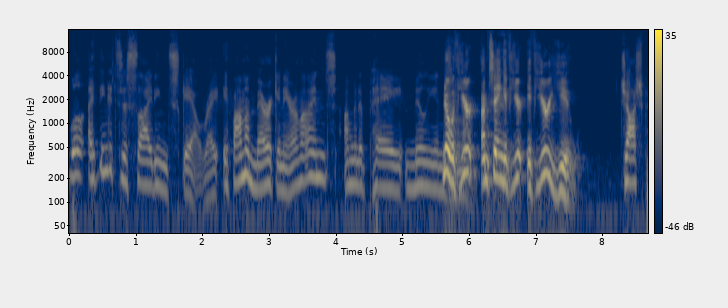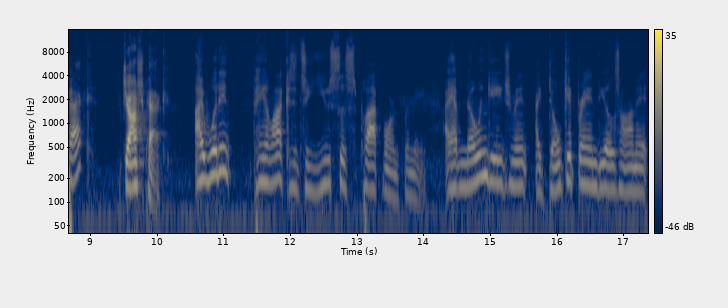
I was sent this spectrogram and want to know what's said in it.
Well, I think it's a sliding scale, right? If I'm American Airlines, I'm going to pay millions. No, if you're. I'm saying if you're if you're you, Josh Peck, Josh Peck. I wouldn't pay a lot because it's a useless platform for me. I have no engagement. I don't get brand deals on it.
